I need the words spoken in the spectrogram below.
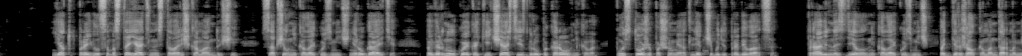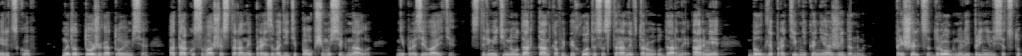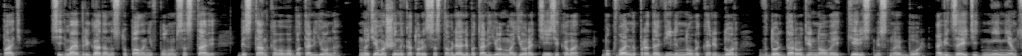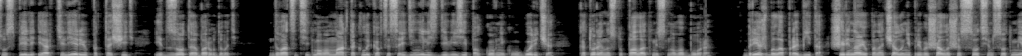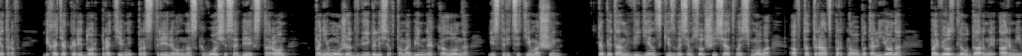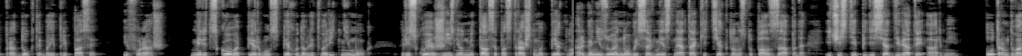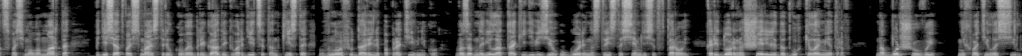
«Я тут проявил самостоятельность, товарищ командующий», – сообщил Николай Кузьмич. «Не ругайте. Повернул кое-какие части из группы Коровникова. Пусть тоже пошумят, легче будет пробиваться. Правильно сделал Николай Кузьмич, поддержал командарма Мерецков. Мы тут тоже готовимся. Атаку с вашей стороны производите по общему сигналу. Не прозевайте. Стремительный удар танков и пехоты со стороны второй ударной армии был для противника неожиданным. Пришельцы дрогнули и принялись отступать. Седьмая бригада наступала не в полном составе, без танкового батальона. Но те машины, которые составляли батальон майора Тезикова, буквально продавили новый коридор вдоль дороги Новая Кересть-Мясной Бор. А ведь за эти дни немцы успели и артиллерию подтащить, и дзоты оборудовать. 27 марта клыковцы соединились с дивизией полковника Угорича, которая наступала от Мясного Бора. Брешь была пробита, ширина ее поначалу не превышала 600-700 метров, и хотя коридор противник простреливал насквозь и с обеих сторон – по нему уже двигались автомобильная колонна из 30 машин. Капитан Введенский из 868-го автотранспортного батальона повез для ударной армии продукты, боеприпасы и фураж. Мерецкого первый успех удовлетворить не мог. Рискуя жизнью, он метался по страшному пеклу, организуя новые совместные атаки тех, кто наступал с запада, и частей 59-й армии. Утром 28 марта 58-я стрелковая бригада и гвардейцы-танкисты вновь ударили по противнику. Возобновила атаки дивизия Угорина с 372-й. Коридоры расширили до двух километров. На больше, увы, не хватило сил.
